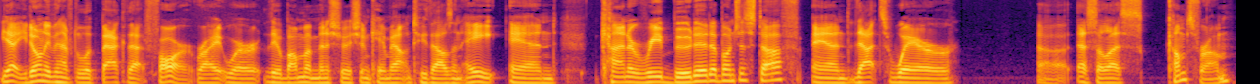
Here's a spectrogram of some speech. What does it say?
Yeah, you don't even have to look back that far, right? Where the Obama administration came out in 2008 and kind of rebooted a bunch of stuff, and that's where uh, SLS comes from.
